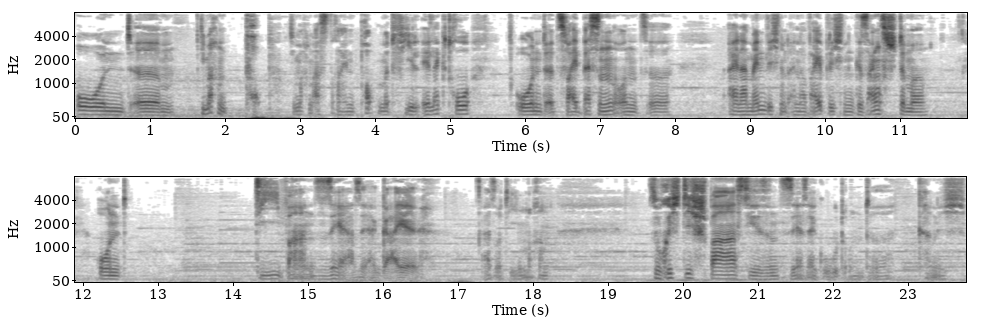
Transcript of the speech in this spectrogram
und ähm, die machen Pop. Die machen astrein Pop mit viel Elektro und äh, zwei Bässen und äh, einer männlichen und einer weiblichen Gesangsstimme. Und die waren sehr, sehr geil. Also die machen so richtig Spaß, die sind sehr, sehr gut und äh, kann ich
